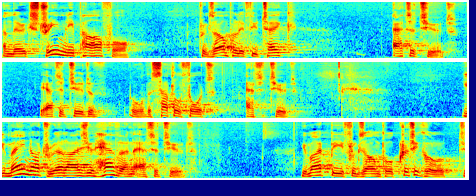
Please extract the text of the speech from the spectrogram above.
and they're extremely powerful. For example, if you take attitude, the attitude of, or the subtle thought attitude, you may not realize you have an attitude. You might be, for example, critical to,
